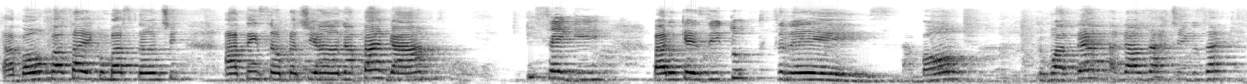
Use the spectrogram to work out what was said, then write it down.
Tá bom? Faça aí com bastante atenção para Tiana apagar e seguir para o quesito 3, tá bom? Eu vou até apagar os artigos aqui.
